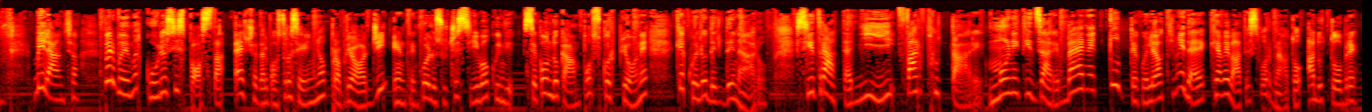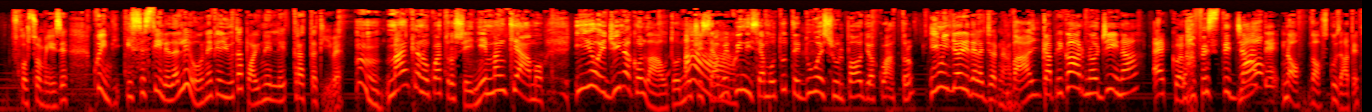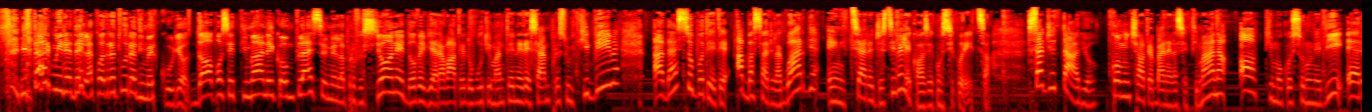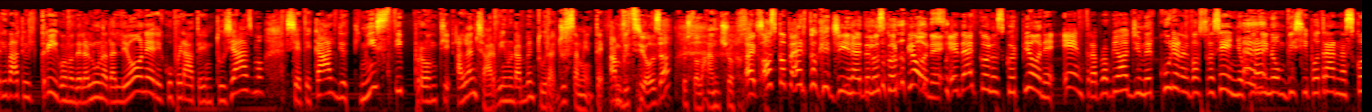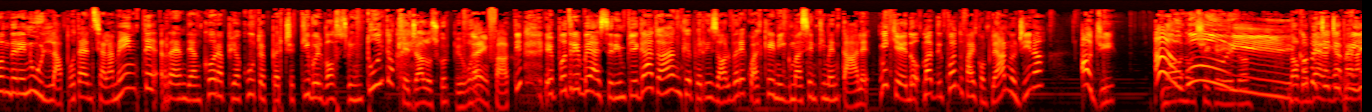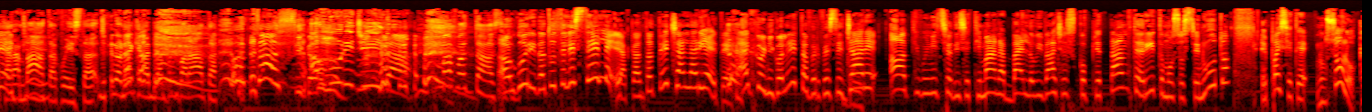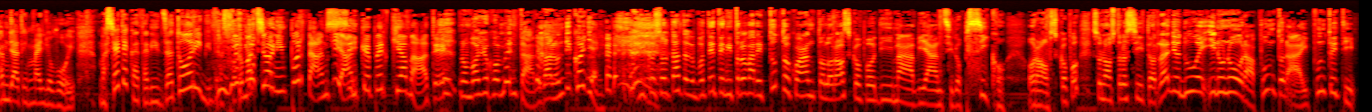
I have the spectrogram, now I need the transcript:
Bilancia, per voi Mercurio si sposta, esce dal vostro segno proprio oggi, entra in quello successivo, quindi secondo campo, Scorpione, che è quello del denaro. Si tratta di far fruttare, monetizzare bene tutte quelle ottime idee che avevate sfornato ad ottobre scorso mese. Quindi il sestile da leone vi aiuta poi nelle trattative. Mm, mancano quattro segni e manchiamo io e Gina con l'auto. Non ci Ah. siamo e quindi siamo tutte e due sul podio a quattro? I migliori della giornata. Vai. Capricorno, Gina? Eccola, festeggiate. No. no, scusate. Il termine della quadratura di Mercurio. Dopo settimane complesse nella professione, dove vi eravate dovuti mantenere sempre sul chi vive, adesso potete abbassare la guardia e iniziare a gestire le cose con sicurezza. Sagittario, cominciate bene la settimana. Ottimo questo lunedì. È arrivato il trigono della luna dal leone. Recuperate entusiasmo. Siete caldi, ottimisti, pronti a lanciarvi in un'avventura giustamente ambiziosa. Questo lancio. Ecco, ho scoperto che Gina è dello scorpione ed ecco lo scorpione. Entra proprio oggi Mercurio nel vostro segno, quindi Eh. non vi si potrà nascondere nulla. Potenzia la mente, rende ancora più acuto e percettivo il vostro intuito. Che è già lo scorpione. Eh, infatti, e potrebbe essere impiegato anche per risolvere qualche enigma sentimentale. Mi chiedo, ma quando fai il compleanno, Gina? Oggi? No, non ci auguri! credo. No, Come vabbè, Gigi raga, ma è una Proietti. carambata questa. Cioè, non è che l'abbiamo preparata. Fantastico! Auguri Gina! Ma fantastico! Auguri da tutte le stelle e accanto a te c'è l'Ariete. Ecco Nicoletta per festeggiare. Ottimo inizio di settimana, bello vivace, scoppiettante, ritmo sostenuto. E poi siete non solo cambiati in meglio voi, ma siete catalizzatori di trasformazioni importanti anche per chi amate. Non voglio commentare, ma non dico niente. Dico soltanto che potete ritrovare tutto quanto l'oroscopo di Mavi, anzi lo psico oroscopo, sul nostro sito radio2 in un'ora.rai.it.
